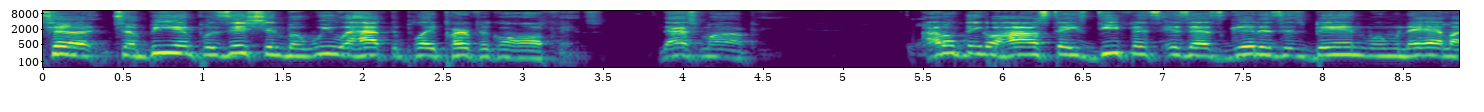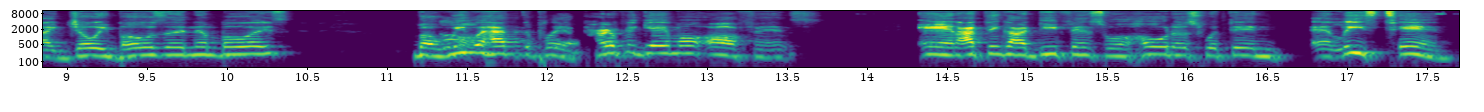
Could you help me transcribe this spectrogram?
to to be in position, but we will have to play perfect on offense. That's my opinion. I don't think Ohio State's defense is as good as it's been when, when they had like Joey Bosa and them boys. But oh. we would oh. have to play a perfect game on offense. And I think our defense will hold us within at least 10.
